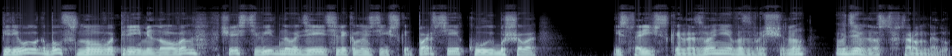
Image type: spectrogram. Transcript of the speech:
переулок был снова переименован в честь видного деятеля коммунистической партии Куйбышева. Историческое название возвращено в 1992 году.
